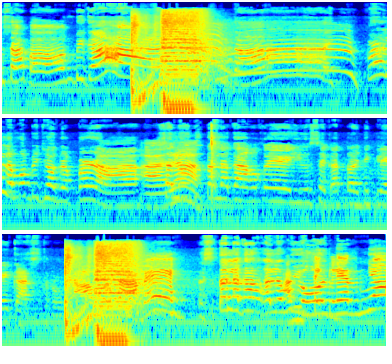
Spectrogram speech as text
usapang bigas! Day! Pero alam mo, videographer ah, saludo talaga ako kay Yusek Attorney Claire Castro. Tama sabi! Kasi talagang, alam mo Ang yun, declare nyo!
